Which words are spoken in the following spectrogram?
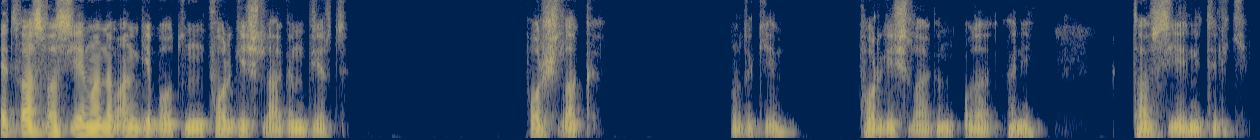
Etwas, was jemandem angeboten, vorgeschlagen wird. Vorschlag. Buradaki vorgeschlagen. O da hani tavsiye nitelik.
